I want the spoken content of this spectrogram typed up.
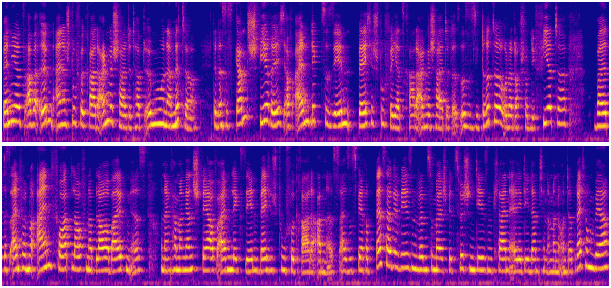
Wenn ihr jetzt aber irgendeine Stufe gerade angeschaltet habt, irgendwo in der Mitte, dann ist es ganz schwierig, auf einen Blick zu sehen, welche Stufe jetzt gerade angeschaltet ist. Ist es die dritte oder doch schon die vierte? Weil das einfach nur ein fortlaufender blauer Balken ist und dann kann man ganz schwer auf einen Blick sehen, welche Stufe gerade an ist. Also es wäre besser gewesen, wenn zum Beispiel zwischen diesen kleinen LED-Lämpchen immer eine Unterbrechung wäre,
